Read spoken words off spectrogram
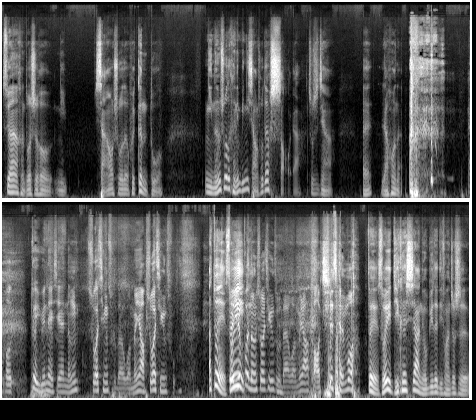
虽然很多时候你想要说的会更多，你能说的肯定比你想说的要少呀，就是这样。哎，然后呢？然后对于那些能说清楚的，我们要说清楚；啊，对，所以不能说清楚的，我们要保持沉默。对，所以迪克西亚牛逼的地方就是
